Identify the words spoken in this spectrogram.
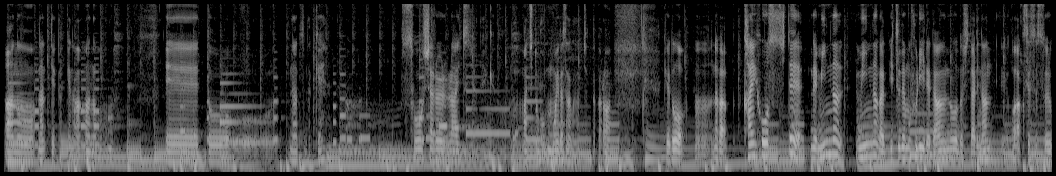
あの何て言うんだっけなあのえー、っと何て言うんだっけ？ソーシャルライツじゃないけど。まあちょっと思い出せなくなっちゃったから。けど、うん、だから開放してでみんなみんながいつでもフリーでダウンロードしたりなんアクセスする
